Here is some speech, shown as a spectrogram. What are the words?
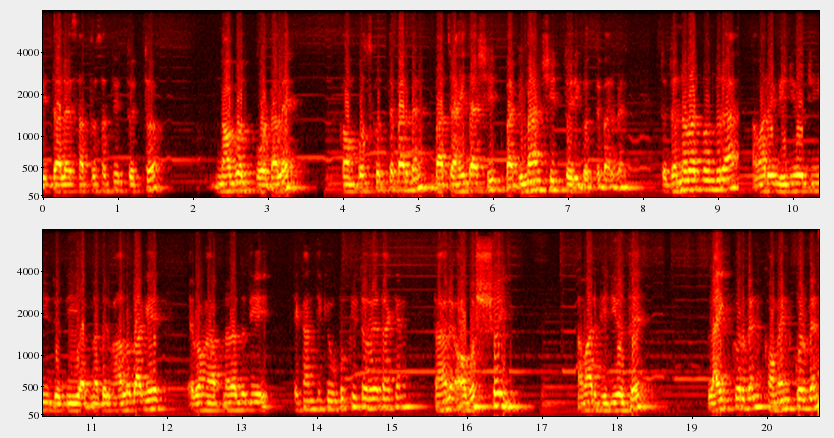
বিদ্যালয়ের ছাত্রছাত্রীর তথ্য নগদ পোর্টালে কম্পোজ করতে পারবেন বা চাহিদা শীট বা ডিমান্ড শীট তৈরি করতে পারবেন। তো ধন্যবাদ বন্ধুরা, আমার এই ভিডিওটি যদি আপনাদের ভালো লাগে এবং আপনারা যদি এখান থেকে উপকৃত হয়ে থাকেন, তাহলে অবশ্যই আমার ভিডিওতে লাইক করবেন কমেন্ট করবেন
